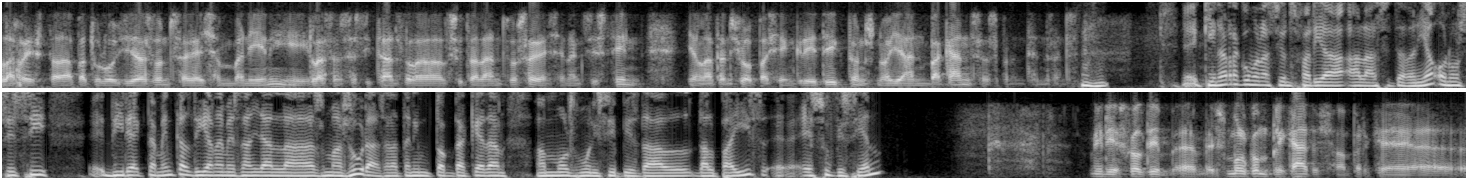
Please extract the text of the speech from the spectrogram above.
la resta de patologies doncs, segueixen venint i les necessitats dels ciutadans doncs, segueixen existint i en l'atenció al pacient crític doncs, no hi ha vacances per entendre'ns. Mhm. -huh. Eh, quines recomanacions faria a la ciutadania? O no sé si eh, directament caldria anar més enllà en les mesures. Ara tenim toc de queda en molts municipis del, del país. Eh, és suficient? Miri, escolti, eh, és molt complicat això, perquè eh,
